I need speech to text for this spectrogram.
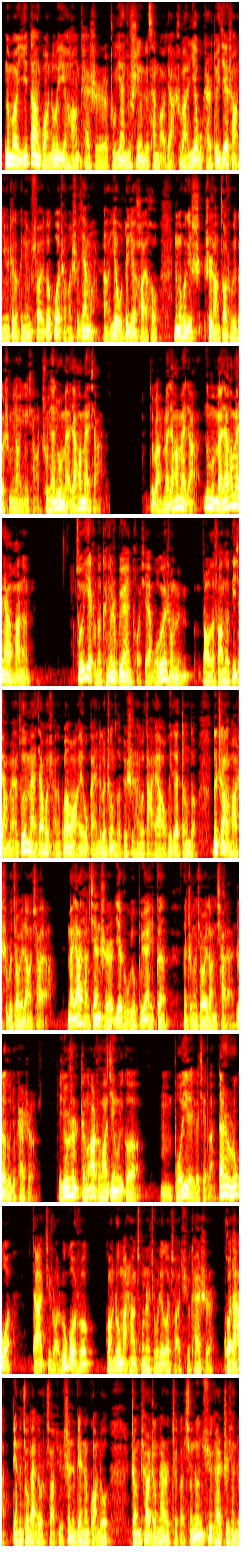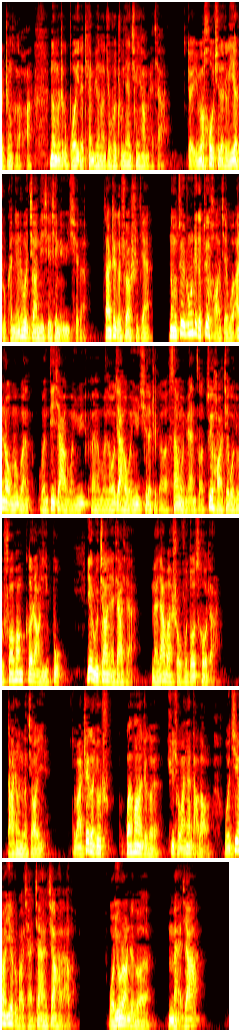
那么一旦广州的银行开始逐渐去适应这个参考价，是吧？业务开始对接上，因为这个肯定需要一个过程和时间嘛。啊，业务对接好以后，那么会给市市场造出一个什么样影响？首先就是买家和卖家，对吧？买家和卖家，那么买家和卖家的话呢，作为业主呢，肯定是不愿意妥协。我为什么？把我的房子低价卖，作为买家会选择观望。哎，我感觉这个政策对市场有打压，我可以再等等。那这样的话，是不是交易量就下来了？买家想坚持，业主又不愿意跟，那整个交易量就下来，热度就开始了。也就是整个二手房进入一个嗯博弈的一个阶段。但是如果大家记住，如果说广州马上从这九十六个小区开始扩大，变成九百六十个小区，甚至变成广州整片整片的这个行政区开始执行这个政策的话，那么这个博弈的天平呢，就会逐渐倾向买家。对，因为后期的这个业主肯定是会降低一些心理预期的，但是这个需要时间。那么最终这个最好的结果，按照我们稳稳地价、稳预呃稳楼价和稳预期的这个三稳原则，最好的结果就是双方各让一步，业主降点价钱，买家把首付多凑点，达成这个交易，对吧？这个就官方的这个需求完全达到了。我既让业主把钱价钱降下来了，我又让这个买家。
